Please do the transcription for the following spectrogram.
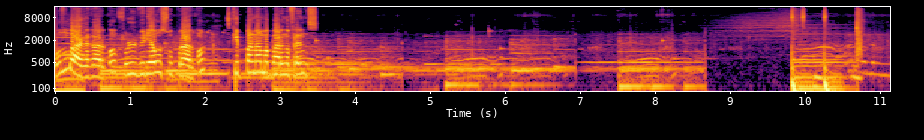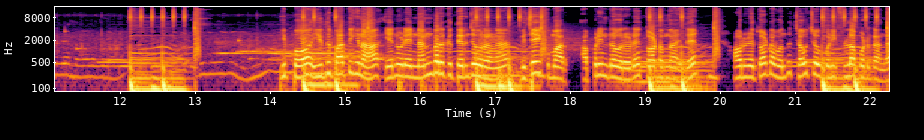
ரொம்ப அழகா இருக்கும். ஃபுல் வீடியோவும் சூப்பரா இருக்கும். ஸ்கிப் பண்ணாம பாருங்க ஃப்ரெண்ட்ஸ் இப்போ இது பாத்தீங்கன்னா என்னுடைய நண்பருக்கு தெரிஞ்சவரான விஜயகுமார் அப்படின்றவருடைய தோட்டம் தான் இது. அவருடைய தோட்டம் வந்து சவுச்சவ் கொடி ஃபுல்லா போட்டிருக்காங்க.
